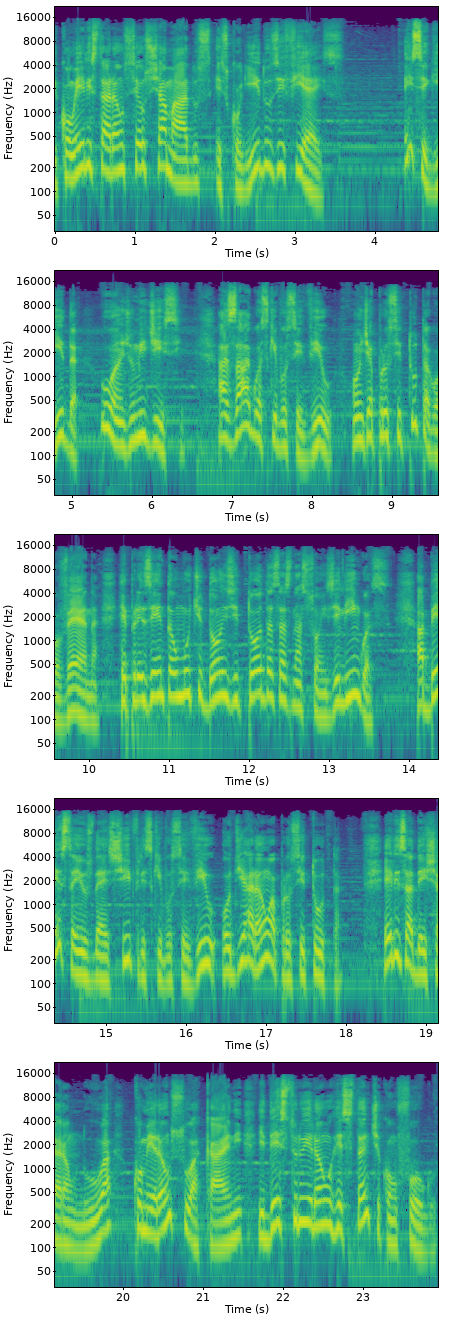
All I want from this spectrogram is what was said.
E com ele estarão seus chamados, escolhidos e fiéis. Em seguida, o anjo me disse: As águas que você viu, onde a prostituta governa, representam multidões de todas as nações e línguas. A besta e os dez chifres que você viu odiarão a prostituta. Eles a deixarão nua, comerão sua carne e destruirão o restante com fogo,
